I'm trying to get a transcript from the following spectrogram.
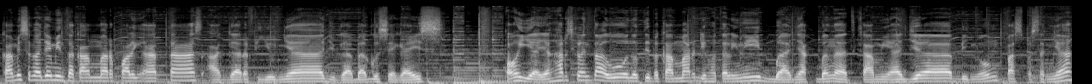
Kami sengaja minta kamar paling atas agar view-nya juga bagus ya guys. Oh iya, yang harus kalian tahu untuk tipe kamar di hotel ini banyak banget. Kami aja bingung pas pesennya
